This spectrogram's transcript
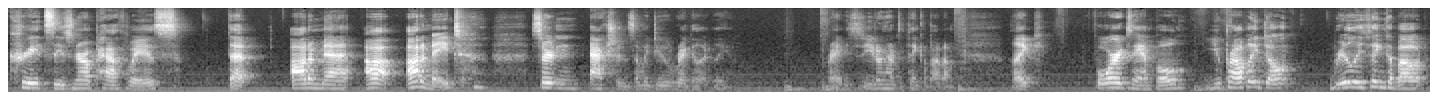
creates these neural pathways that automate uh, automate certain actions that we do regularly right? So you don't have to think about them like for example you probably don't really think about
